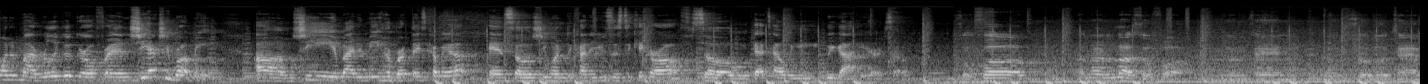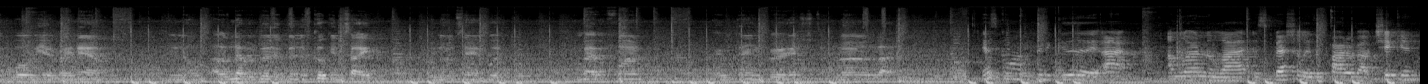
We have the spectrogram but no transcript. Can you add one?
one of my really good girlfriends. She actually brought me. Um, she invited me, her birthday's coming up, and so she wanted to kind of use this to kick her off. So that's how we, we got here, so. So far, I learned a lot so far. You know what I'm saying? You know, show a little time of where we at right now. You know, I was never really been a cooking type, you know what I'm saying? But I'm having fun. Everything's very interesting. Learning a lot. It's going pretty good. I, I'm learning a lot, especially the part about chicken.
